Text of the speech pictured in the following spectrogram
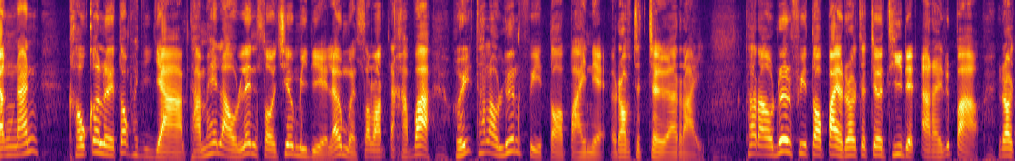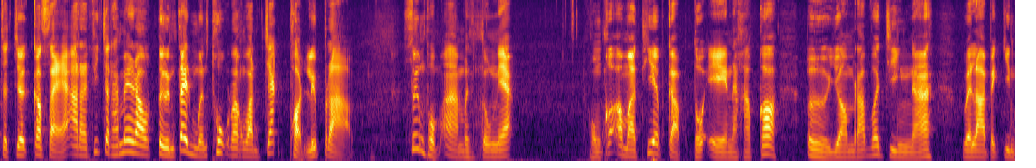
ดังนั้นเขาก็เลยต้องพยายามทำให้เราเล่นโซเชียลมีเดียแล้วเหมือนสล็อตนะครับว่าเฮ้ยถ้าเราเลื่อนฟีดต่อไปเนี่ยเราจะเจออะไรถ้าเราเลื่อนฟีดต่อไปเราจะเจอทีเด็ดอะไรหรือเปล่า เราจะเจอกระแสอะไรที่จะทำให้เราตื่นเต้นเหมือนถูกรางวัลแจ็คพอตหรือเปล่า ซึ่งผมอ่านมาถึงตรงเนี้ย ผมก็เอามาเทียบกับตัวเองนะครับก็เออยอมรับว่าจริงนะ เวลาไปกิน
